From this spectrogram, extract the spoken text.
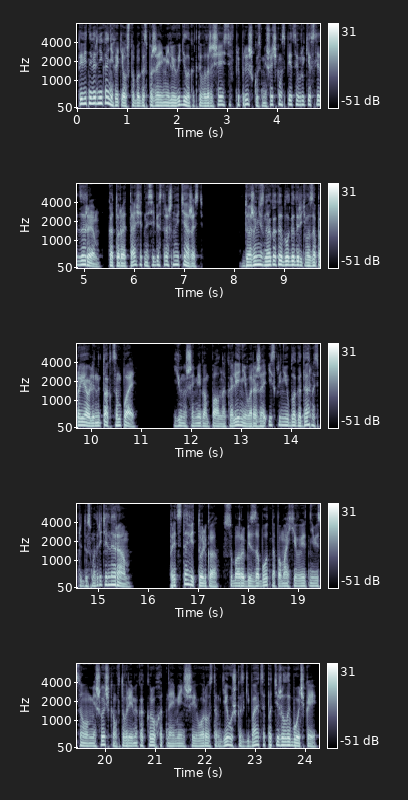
ты ведь наверняка не хотел, чтобы госпожа Эмилия увидела, как ты возвращаешься в припрыжку с мешочком специй в руке вслед за Рэм, которая тащит на себе страшную тяжесть. Даже не знаю, как отблагодарить вас за проявленный такт, сэмпай. Юноша мигом пал на колени, выражая искреннюю благодарность предусмотрительной Рам. Представить только, Субару беззаботно помахивает невесомым мешочком, в то время как крохотная меньше его ростом девушка сгибается под тяжелой бочкой.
